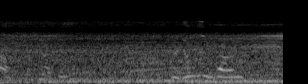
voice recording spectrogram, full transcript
Good job. Good job, dude. Good job, dude.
